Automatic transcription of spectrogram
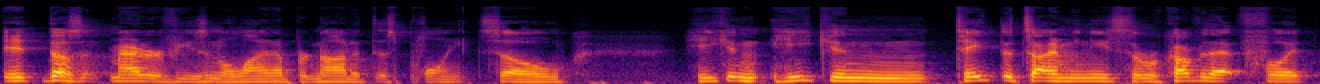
it doesn't matter if he's in the lineup or not at this point. So he can he can take the time he needs to recover that foot.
